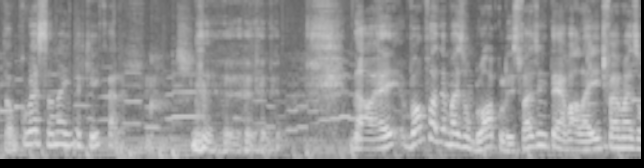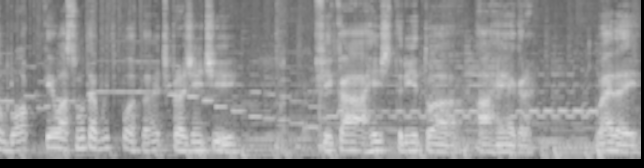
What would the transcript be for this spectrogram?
Estamos conversando ainda aqui, cara. Não, é, vamos fazer mais um bloco, Luiz. Faz um intervalo aí, a gente faz mais um bloco, porque o assunto é muito importante pra gente ficar restrito à, à regra. Vai daí.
